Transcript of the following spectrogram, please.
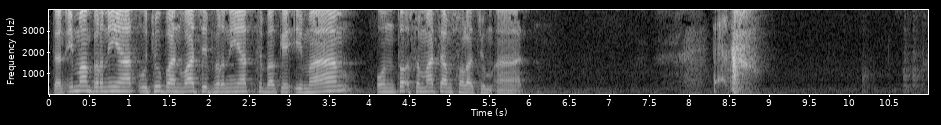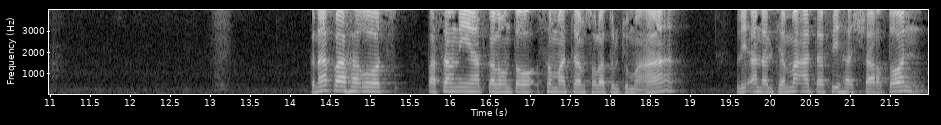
Dan imam berniat, ujuban wajib berniat sebagai imam untuk semacam sholat Jumat. Kenapa harus pasang niat kalau untuk semacam sholatul jum'ah? Li'anal jama'ata fiha syarton.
